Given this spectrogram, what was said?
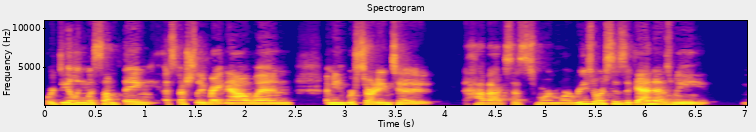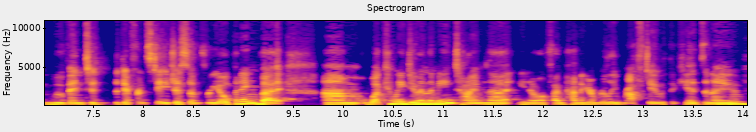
or dealing with something, especially right now when, I mean, we're starting to have access to more and more resources again as we move into the different stages of reopening. But um, what can we do in the meantime that, you know, if I'm having a really rough day with the kids and Mhm.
